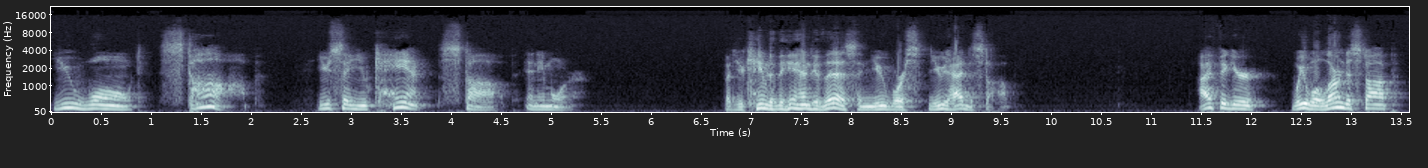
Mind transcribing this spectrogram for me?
You won't stop. You say you can't stop anymore. But you came to the end of this and you were you had to stop. I figure we will learn to stop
